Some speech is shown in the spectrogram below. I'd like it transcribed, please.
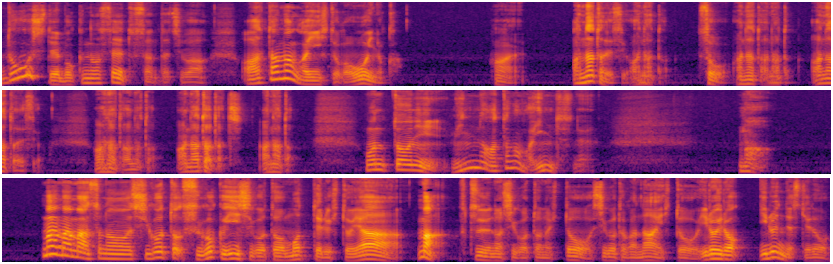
どうして僕の生徒さんたちは頭がいい人が多いのか。はい。あなたですよあなた。そうあなたあなたあなたですよ。あなたあなたあなたたちあなた。本当にみんな頭がいいんですね。まあまあまあまあその仕事すごくいい仕事を持ってる人やまあ普通の仕事の人仕事がない人いろいろいるんですけど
